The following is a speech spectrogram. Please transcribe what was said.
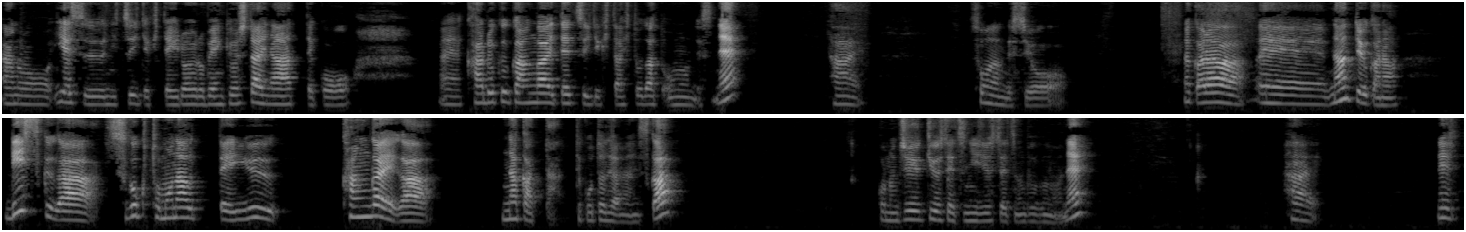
あの、イエスについてきていろいろ勉強したいなってこう、えー、軽く考えてついてきた人だと思うんですね。はい。そうなんですよ。だから、えー、なんていうかな。リスクがすごく伴うっていう考えがなかったってことじゃないですか？この19節、20節の部分はね。はい。で、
